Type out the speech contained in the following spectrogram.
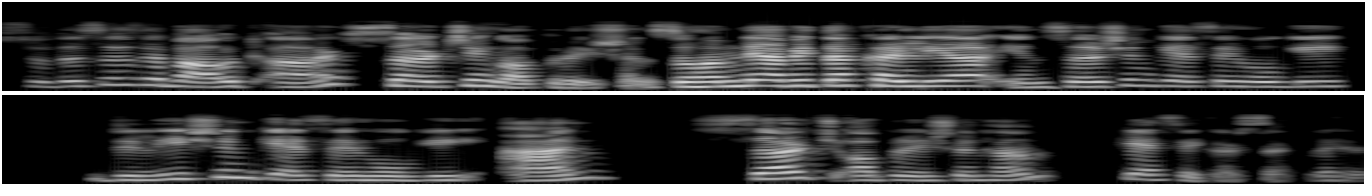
So this is about our searching operation so हमने अभी तक कर लिया इंसर्शन कैसे होगी डिलीशन कैसे होगी एंड सर्च ऑपरेशन हम कैसे कर सकते हैं।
